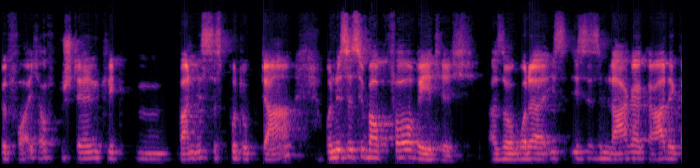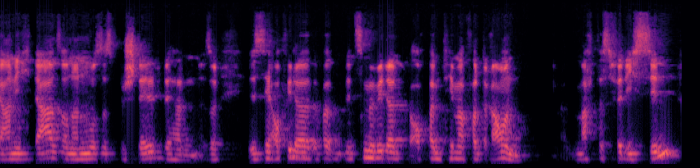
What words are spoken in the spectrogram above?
bevor ich auf Bestellen klicke, hm, wann ist das Produkt da und ist es überhaupt vorrätig? Also oder ist, ist es im Lager gerade gar nicht da, sondern muss es bestellt werden? Also ist ja auch wieder, jetzt sind wir wieder auch beim Thema Vertrauen. Macht das für dich Sinn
